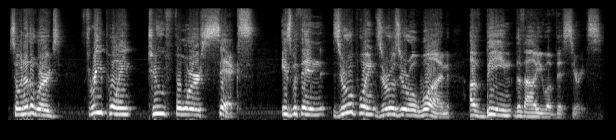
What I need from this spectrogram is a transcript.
So in other words, 3.246 is within 0.001 of being the value of this series.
